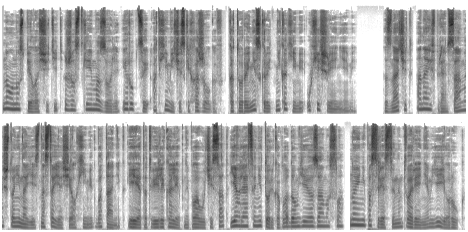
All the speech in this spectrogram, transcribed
но он успел ощутить жесткие мозоли и рубцы от химических ожогов, которые не скрыть никакими ухищрениями. Значит, она и впрямь самый что ни на есть настоящий алхимик-ботаник, и этот великолепный плавучий сад является не только плодом ее замысла, но и непосредственным творением ее рук.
